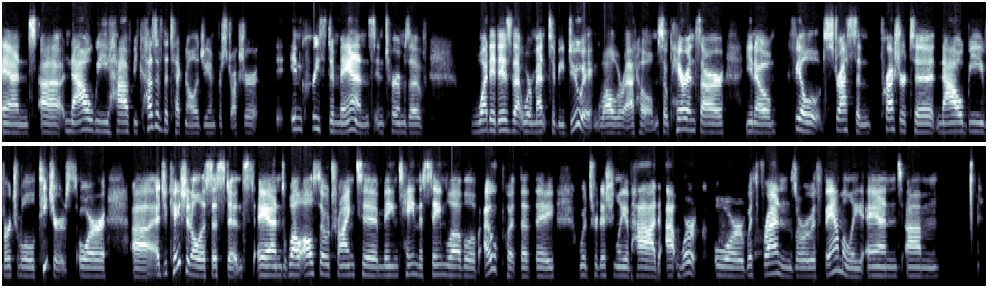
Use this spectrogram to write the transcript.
And uh, now we have, because of the technology infrastructure, increased demands in terms of what it is that we're meant to be doing while we're at home. So parents are, you know, feel stress and pressure to now be virtual teachers or uh, educational assistants, and while also trying to maintain the same level of output that they would traditionally have had at work or with friends or with family. And um,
